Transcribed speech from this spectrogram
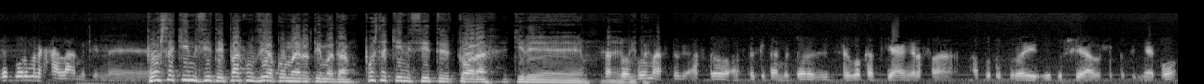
δεν μπορούμε να χαλάμε την... Ε... Πώς θα κινηθείτε, υπάρχουν δύο ακόμα ερωτήματα. Πώς θα κινηθείτε τώρα, κύριε Θα το δούμε αυτό, αυτό, αυτό κοιτάμε τώρα. Ζήτησα εγώ κάποια έγγραφα από το πρωί, ούτως ή άλλως από την ΕΠΟ.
